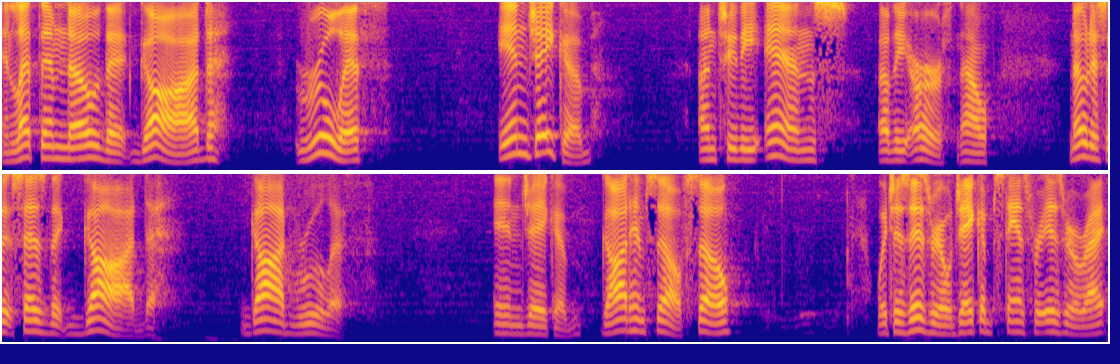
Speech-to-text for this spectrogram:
and let them know that God ruleth in Jacob unto the ends of the earth. Now, notice it says that God, God ruleth in Jacob. God Himself. So, which is Israel. Jacob stands for Israel, right?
